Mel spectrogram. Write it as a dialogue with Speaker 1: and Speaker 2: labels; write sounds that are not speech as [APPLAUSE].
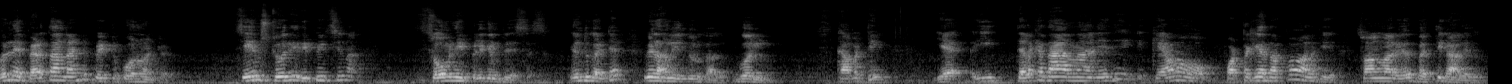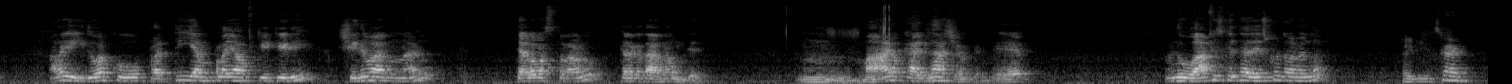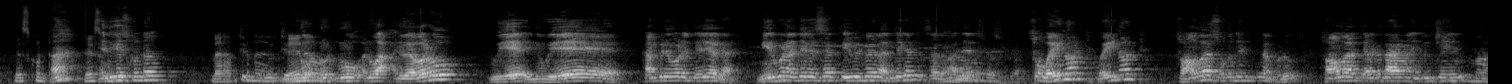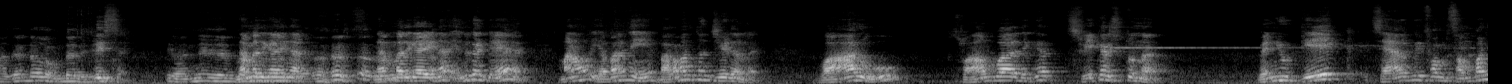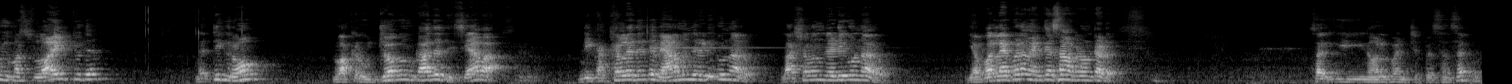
Speaker 1: మరి నేను పెడతాను అంటే పెట్టుకోను అంటాడు. Same story repeats in so many pilgrim places ఎందుకంటే వీళ్ళు అసలు హిందువులు కాదు గోర్లు కాబట్టి ఏ- ఈ తిలకధారణ అనేది కేవలం పొట్టకే తప్ప వాళ్ళకి స్వామివారి మీద భక్తి కాలేదు. అలాగే ఇదివరకు ప్రతి ఎంప్లాయ్ ఆఫ్ టీటీడీ శనివారం నాడు తెల్ల వస్త్రాలు తిలకధారణ ఉండేది. మా యొక్క అభిలాష ఏమిటంటే నువ్వు ఆఫీస్కి వెళ్తే అది వేసుకుంటావా
Speaker 2: కార్డ్
Speaker 3: వేసుకుంటా
Speaker 1: ఆ? ఎందుకు
Speaker 3: వేసుకుంటా
Speaker 1: వేసుకుంటావు నువ్వు నువ్వు నువ్వు నువ్వెవరు? నువ్వు ఏ నువ్వు ఏ కంపెనీ వాడు తెలియాలి. మీరు కూడా అంతే కదా సార్ టీవీ ఫైవ్ అంతే కదా సార్ అదే. So why not why not సోమవారం సొమ్ము తింటున్నప్పుడు సోమవారం తిరగదారణ ఎందుకు చేయదు?
Speaker 4: నా అజెండాలో ఉండదు
Speaker 1: ప్లీజ్ సార్.
Speaker 4: ఇవన్నీ
Speaker 1: నెమ్మదిగా అయినా [LAUGHS] నెమ్మదిగా అయినా ఎందుకంటే మనం ఎవరిని బలవంతం చేయడం లేదు. వారు స్వామివారి దగ్గర స్వీకరిస్తున్నారు. When you take salary from someone you must loyal to them nothing wrong నువ్వు అక్కడ ఉద్యోగం కాదు అది సేవ. నీకు అక్కర్లేదంటే వేల మంది రెడీగా ఉన్నారు లక్షల మంది రెడీగా ఉన్నారు. ఎవరు లేకపోయినా వెంకటేశ్వరం అక్కడ ఉంటాడు. సార్ ఈ నాలుగు పాయింట్ చెప్పేస్తాను సార్.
